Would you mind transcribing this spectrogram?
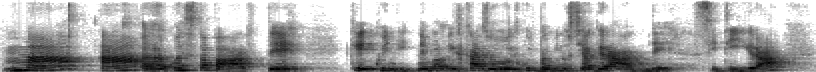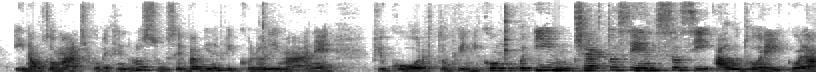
ma ha eh, questa parte che quindi nel caso in cui il bambino sia grande si tira in automatico mettendolo su se il bambino è piccolo rimane più corto. Quindi comunque in un certo senso si autoregola.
